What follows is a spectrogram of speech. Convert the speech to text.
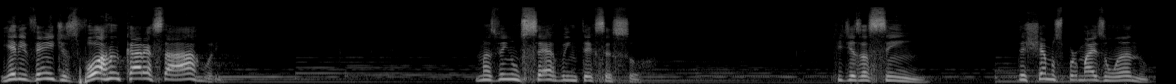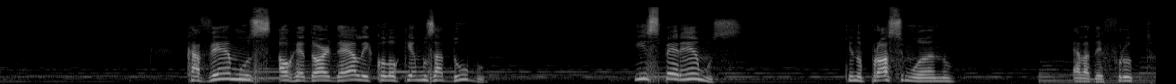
e ele vem e diz: Vou arrancar essa árvore. Mas vem um servo intercessor, que diz assim: Deixemos por mais um ano, cavemos ao redor dela e coloquemos adubo, e esperemos que no próximo ano ela dê fruto.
